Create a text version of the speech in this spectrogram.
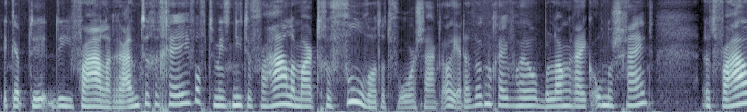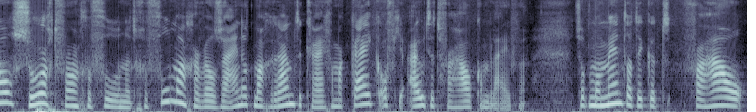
ik heb die, die verhalen ruimte gegeven. Of tenminste niet de verhalen, maar het gevoel wat het veroorzaakt. Oh ja, dat wil ik nog even een heel belangrijk onderscheid. Het verhaal zorgt voor een gevoel. En het gevoel mag er wel zijn, dat mag ruimte krijgen. Maar kijk of je uit het verhaal kan blijven. Dus op het moment dat ik het verhaal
